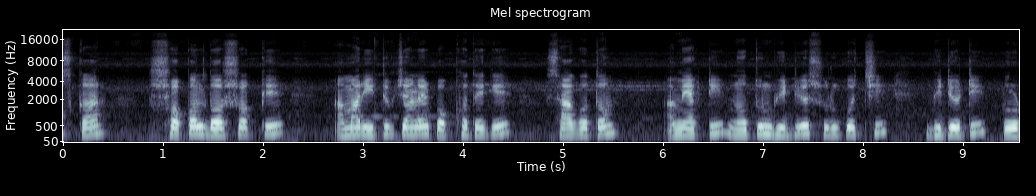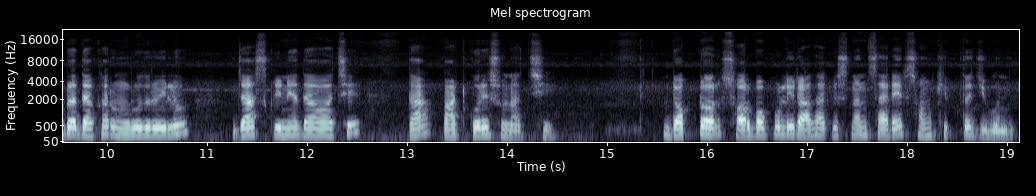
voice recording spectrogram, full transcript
নমস্কার। সকল দর্শককে আমার ইউটিউব চ্যানেলের পক্ষ থেকে স্বাগতম। আমি একটি নতুন ভিডিও শুরু করছি। ভিডিওটি পুরোটা দেখার অনুরোধ রইল। যা স্ক্রিনে দেওয়া আছে, তা পাঠ করে শোনাচ্ছি। ডক্টর সর্বপল্লী রাধাকৃষ্ণন স্যারের সংক্ষিপ্ত জীবনী।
